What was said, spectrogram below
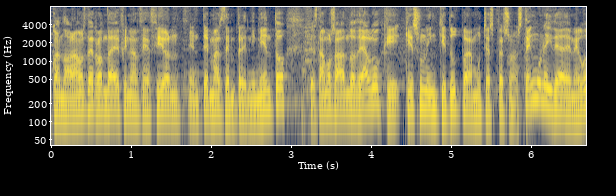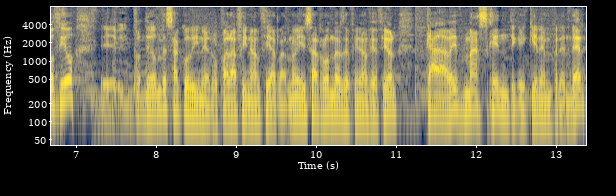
Cuando hablamos de ronda de financiación en temas de emprendimiento, estamos hablando de algo que, que es una inquietud para muchas personas. Tengo una idea de negocio, eh, ¿de dónde saco dinero para financiarla? ¿no? Y esas rondas de financiación, cada vez más gente que quiere emprender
